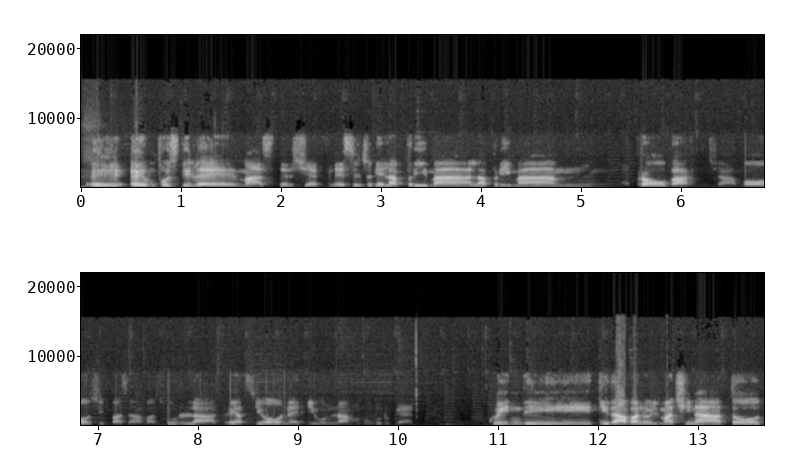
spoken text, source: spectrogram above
È, è, un po' stile Masterchef, nel senso che la prima, la prima mh, prova diciamo, si basava sulla creazione di un hamburger quindi ti davano il macinato,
